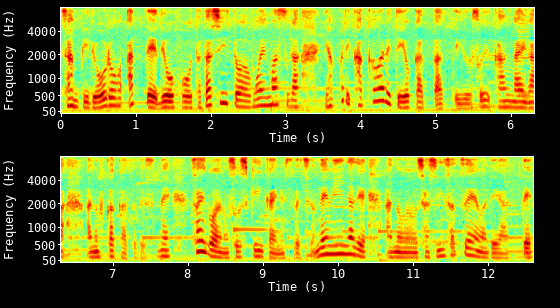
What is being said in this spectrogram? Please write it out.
賛否両論あって両方正しいとは思いますがやっぱり関われてよかったっていうそういう考えがあの深かったですね。最後はあの組織委員会の人たちとねみんなであの写真撮影までやって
